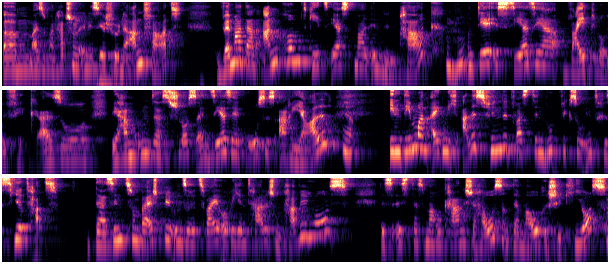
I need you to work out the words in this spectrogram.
Ähm, also man hat schon eine sehr schöne Anfahrt. Wenn man dann ankommt, geht's erstmal in den Park und der ist sehr, sehr weitläufig. Also wir haben um das Schloss ein sehr, sehr großes Areal, Ja. in dem man eigentlich alles findet, was den Ludwig so interessiert hat. Da sind zum Beispiel unsere zwei orientalischen Pavillons. Das ist das marokkanische Haus und der maurische Kiosk.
